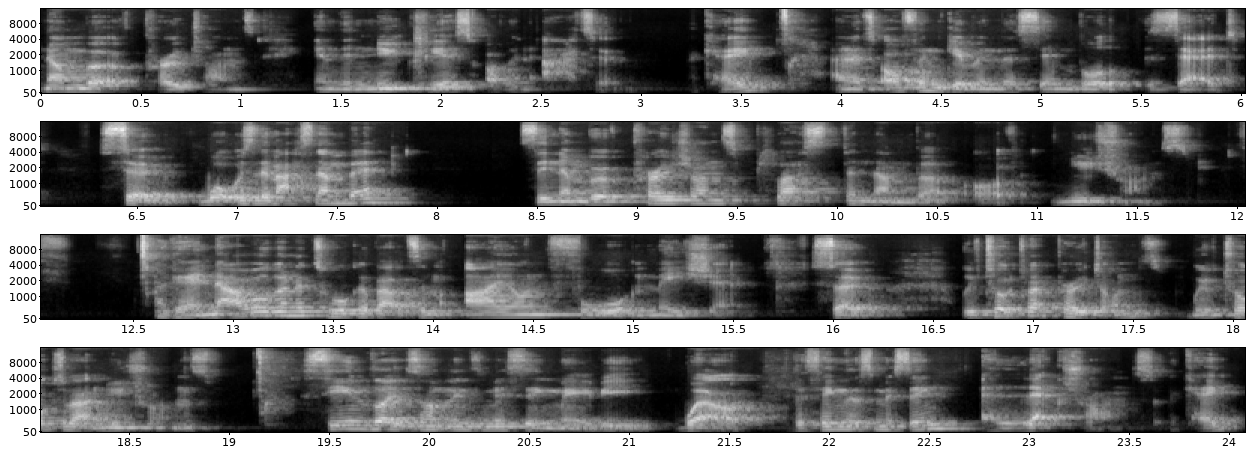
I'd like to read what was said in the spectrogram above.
number of protons in the nucleus of an atom, okay? And it's often given the symbol Z. So, what was the mass number? It's the number of protons plus the number of neutrons. Okay, now we're going to talk about some ion formation. So we've talked about protons, we've talked about neutrons. Seems like something's missing, maybe. Well, the thing that's missing, electrons, okay?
